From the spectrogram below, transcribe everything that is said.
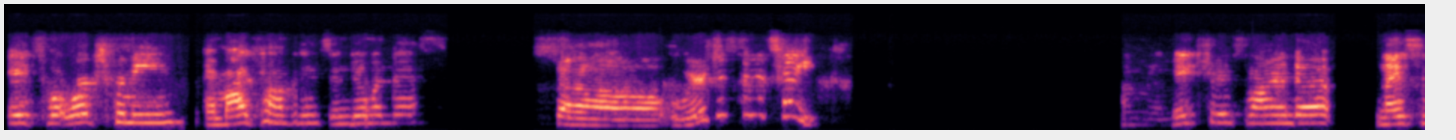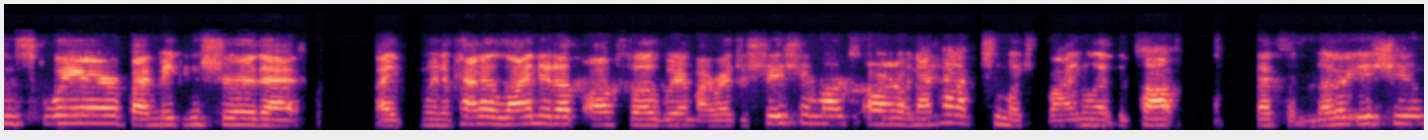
it's what works for me and my confidence in doing this. So we're just going to tape. I'm to make sure it's lined up nice and square by making sure that like when I kind of line it up off of where my registration marks are, and I have too much vinyl at the top, that's another issue.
